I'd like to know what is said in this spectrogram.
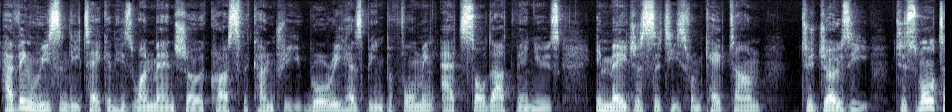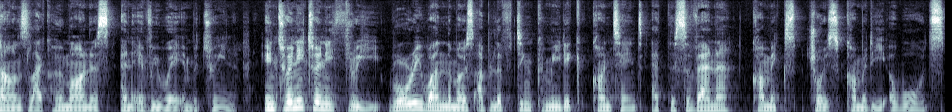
Having recently taken his one man show across the country, Rory has been performing at sold out venues in major cities from Cape Town to Jozi, to small towns like Hermanus and everywhere in between. In 2023, Rory won the most uplifting comedic content at the Savanna Comics Choice Comedy Awards.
